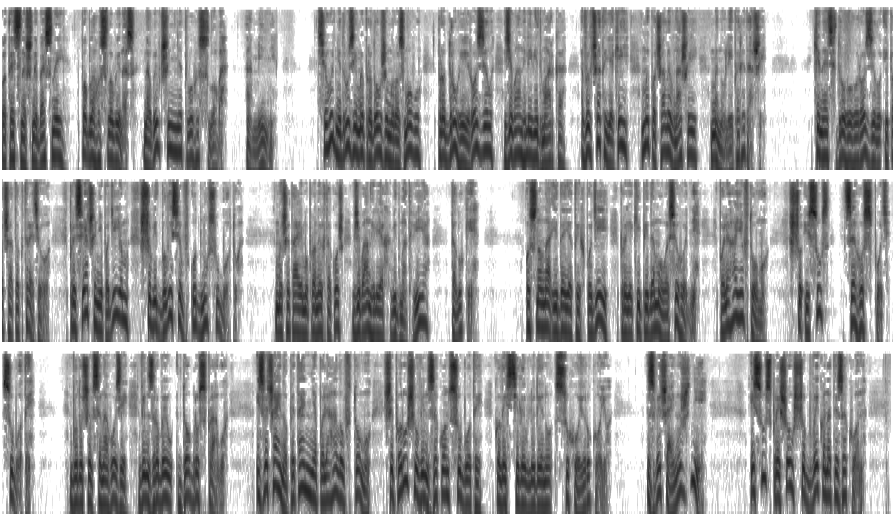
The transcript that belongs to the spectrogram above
Отець наш Небесний, поблагослови нас на вивчення Твого Слова. Амінь. Сьогодні, друзі, ми продовжимо розмову про другий розділ з Євангелії від Марка, вивчати який ми почали в нашій минулій передачі. Кінець другого розділу і початок третього присвячені подіям, що відбулися в одну суботу. Ми читаємо про них також в Євангеліях від Матвія та Луки. Основна ідея тих подій, про які піде мова сьогодні, полягає в тому, що Ісус це Господь суботи. Будучи в синагозі, Він зробив добру справу. І, звичайно, питання полягало в тому, чи порушив він закон суботи, коли зцілив людину з сухою рукою. Звичайно ж, ні. Ісус прийшов, щоб виконати закон,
